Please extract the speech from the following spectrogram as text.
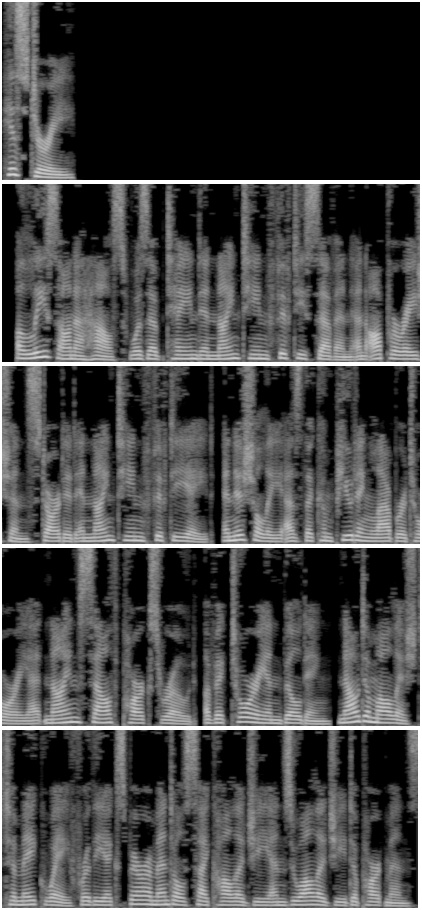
History A lease on a house was obtained in 1957 and operation started in 1958, initially as the Computing Laboratory at 9 South Parks Road, a Victorian building, now demolished to make way for the Experimental Psychology and Zoology departments.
